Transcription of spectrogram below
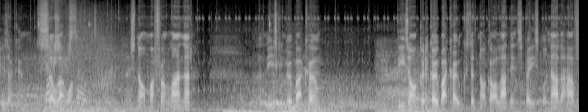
is I can sell that one. sold. And it's not on my front line then. And these can go back home. These aren't going to go back home because they've not got a landing space, but now they have.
